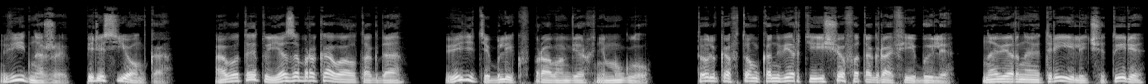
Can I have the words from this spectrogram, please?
Видно же, пересъемка. А вот эту я забраковал тогда. Видите блик в правом верхнем углу? Только в том конверте еще фотографии были. Наверное, три или четыре,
